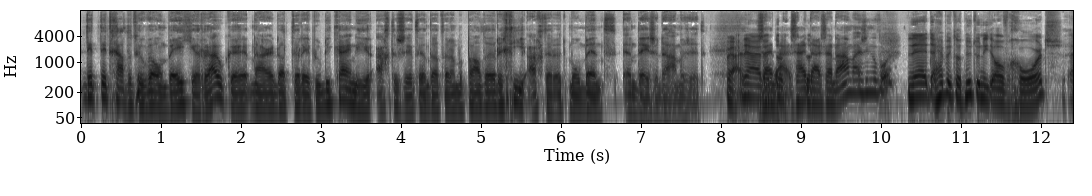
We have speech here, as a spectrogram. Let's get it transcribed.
dit, dit gaat natuurlijk wel een beetje ruiken naar dat de Republikeinen hier achter zitten. En dat er een bepaalde regie achter het moment en deze dame zit. Ja, ja, zijn, dat, daar, zijn, daar, zijn er aanwijzingen voor? Nee, daar heb ik tot nu toe niet over gehoord. Uh,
